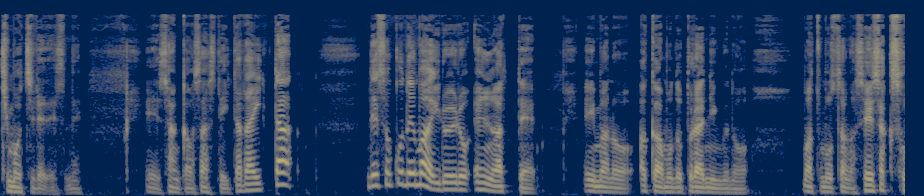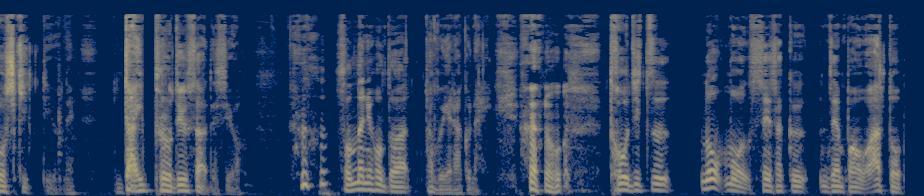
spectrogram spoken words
気持ちでですね、えー、参加をさせていただいたで、そこでまあいろいろ縁あって、今のアクアモードプランニングの松本さんが制作総指揮っていうね、大プロデューサーですよ。そんなに本当は多分偉くない。あの、当日のもう制作全般をわーっと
